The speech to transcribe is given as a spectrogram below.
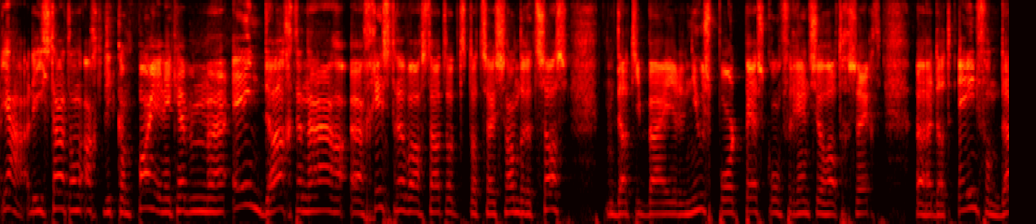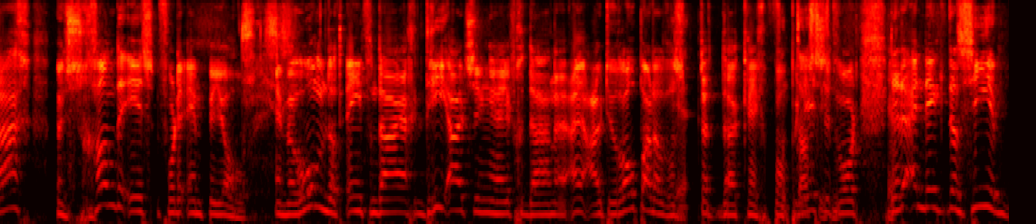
Ja, die staat dan achter die campagne. En ik heb hem eh, één dag daarna, eh, gisteren was dat, dat, dat zei Sander het Sas, dat hij bij de Nieuwsport persconferentie al had gezegd eh, dat één vandaag een schande is voor de NPO. En waarom? Dat één vandaag drie uitzendingen heeft gedaan eh, uit Europa. Dat was, Ja. dat, daar kregen populisten het woord. Ja. En denk, dan zie je,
